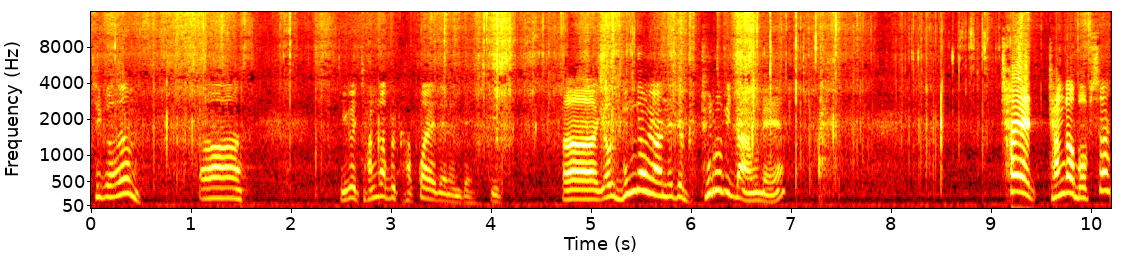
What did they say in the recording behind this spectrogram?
지금 아 이거 장갑을 갖고 와야 되는데 이- 아 여기 문경에 왔는데 두릅이 나오네. 차에 장갑 없어?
